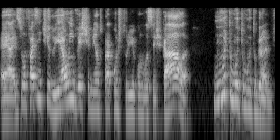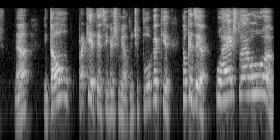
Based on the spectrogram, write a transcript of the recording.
É, isso não faz sentido. E é um investimento para construir quando você escala muito, muito, muito grande, né? Então, para que ter esse investimento? A gente pluga aqui. Então, quer dizer, o resto é o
